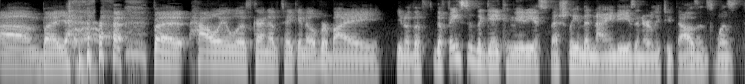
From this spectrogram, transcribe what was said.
Um, but yeah, but how it was kind of taken over by you know the the face of the gay community, especially in the '90s and early 2000s, was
